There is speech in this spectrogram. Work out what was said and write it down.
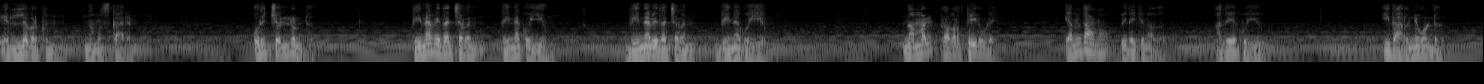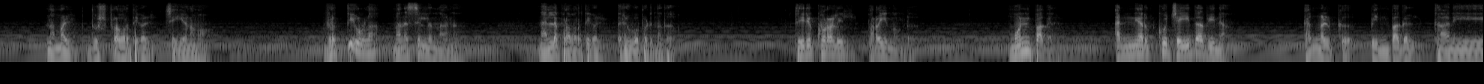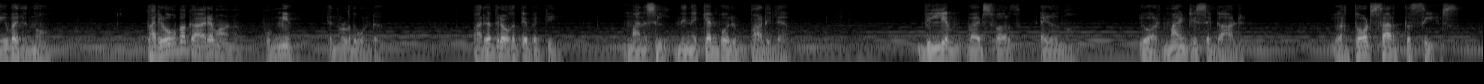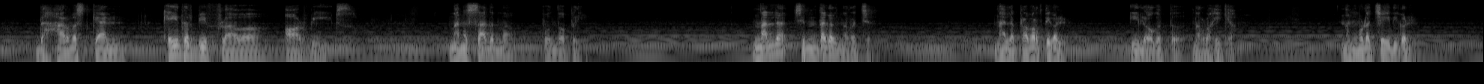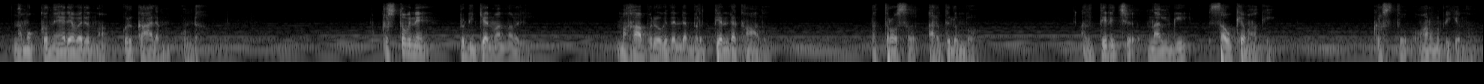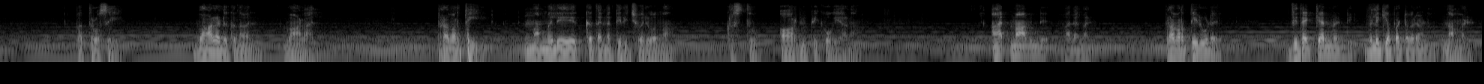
എല്ലാവർക്കും നമസ്കാരം. ഒരു ചൊല്ലുണ്ട്. തിന വിതച്ചവൻ തിന കൊയ്യും വിന വിതച്ചവൻ വിന കൊയ്യും. നമ്മൾ പ്രവൃത്തിയിലൂടെ എന്താണോ വിതയ്ക്കുന്നത് അതേ കൊയ്യൂ. ഇതറിഞ്ഞുകൊണ്ട് നമ്മൾ ദുഷ്പ്രവർത്തികൾ ചെയ്യണമോ? വൃത്തിയുള്ള മനസ്സിൽ നിന്നാണ് നല്ല പ്രവൃത്തികൾ രൂപപ്പെടുന്നത്. തിരുക്കുറളിൽ പറയുന്നുണ്ട് മുൻപകൽ അന്യർക്കു ചെയ്ത വിന തങ്ങൾക്ക് പിൻപകൽ താനേ വരുന്നു. പരോപകാരമാണ് പുണ്യം എന്നുള്ളത് കൊണ്ട് പരദ്രോഹത്തെപ്പറ്റി മനസ്സിൽ നനയ്ക്കാൻ പോലും പാടില്ല. വില്യം വേർഡ്സ്വർത്ത് എഴുതുന്നു your mind is a garden. Your thoughts are the seeds. The harvest can either be flower or weeds മനസ്സാകുന്ന പൂന്തോപ്പിൽ നല്ല ചിന്തകൾ നിറച്ച് നല്ല പ്രവർത്തികൾ ഈ ലോകത്ത് നിർവഹിക്കാം. നമ്മുടെ ചെയ്തികൾ നമുക്ക് നേരെ വരുന്ന ഒരു കാലം ഉണ്ട്. ക്രിസ്തുവിനെ പിടിക്കാൻ വന്നവരിൽ മഹാപുരോഹിതന്റെ ഭൃത്യന്റെ കാത് പത്രോസ് അറുത്തിടുമ്പോൾ അത് തിരിച്ച് നൽകി സൗഖ്യമാക്കി ക്രിസ്തു ഓർമ്മിപ്പിക്കുന്നു. പത്രോസെ വാളെടുക്കുന്നവൻ വാളാൽ. പ്രവൃത്തി നമ്മിലേക്ക് തന്നെ തിരിച്ചു വരുമെന്ന് ക്രിസ്തു ഓർമ്മിപ്പിക്കുകയാണ്. ആത്മാവിന്റെ ഫലങ്ങൾ പ്രവൃത്തിയിലൂടെ വിതയ്ക്കാൻ വേണ്ടി വിളിക്കപ്പെട്ടവരാണ് നമ്മൾ.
